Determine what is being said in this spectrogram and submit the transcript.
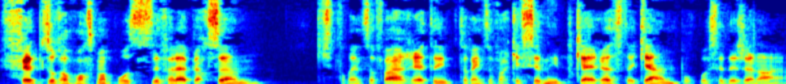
Faites du renforcement positif à la personne qui est en train de se faire arrêter, qui est en train de se faire questionner, puis qu'elle reste calme pour pas se dégénère.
